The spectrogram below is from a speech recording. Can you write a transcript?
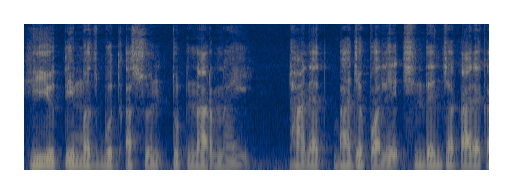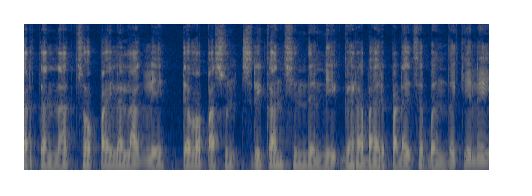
ही युती मजबूत असून तुटणार नाही. ठाण्यात भाजपवाले शिंदेंच्या कार्यकर्त्यांना चोपायला लागले. तेव्हापासून श्रीकांत शिंदेंनी घराबाहेर पडायचं बंद केलंय.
